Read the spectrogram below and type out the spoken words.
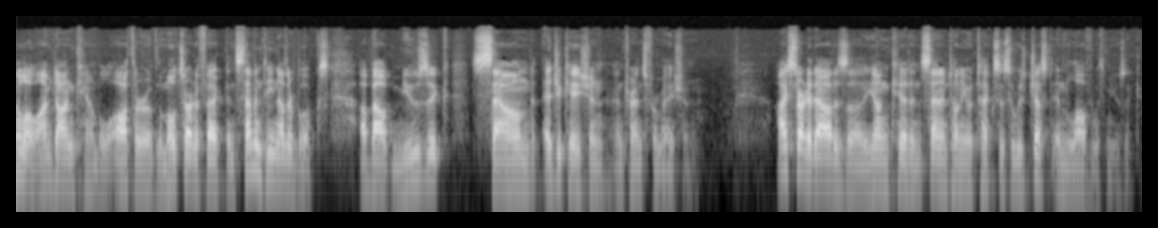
hello, I'm Don Campbell, author of The Mozart Effect and 17 other books about music, sound, education, and transformation. I started out as a young kid in San Antonio, Texas, who was just in love with music.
